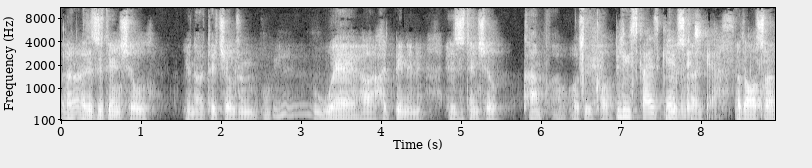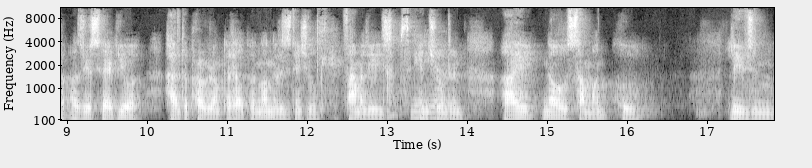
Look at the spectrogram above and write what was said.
uh, residential, you know, the children where uh, had been in a residential camp, what do you call it? Blue Skies Ger Village, yes. But also, as you said, you have the program to help the non-residential families Absolutely, and children. Yeah. I know someone who lives in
